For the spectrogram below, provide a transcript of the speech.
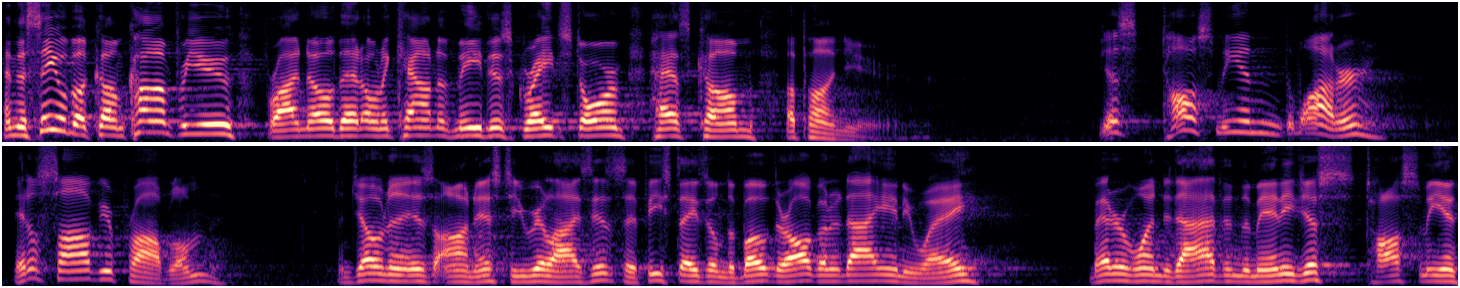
and the sea will become calm for you. For I know that on account of me, this great storm has come upon you. Just toss me in the water, it'll solve your problem. And Jonah is honest. He realizes if he stays on the boat, they're all going to die anyway. Better one to die than the many. Just toss me in.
